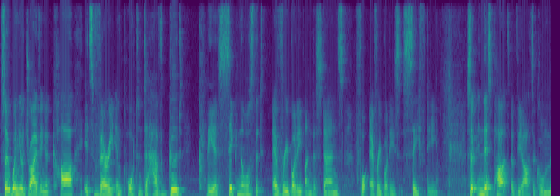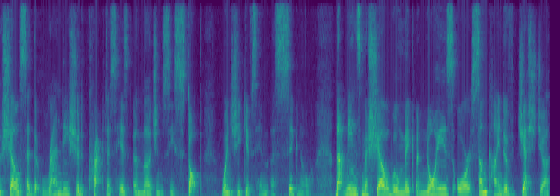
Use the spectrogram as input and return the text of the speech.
So when you're driving a car, it's very important to have good, clear signals that everybody understands for everybody's safety. So in this part of the article, Michelle said that Randy should practice his emergency stop when she gives him a signal. That means Michelle will make a noise or some kind of gesture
